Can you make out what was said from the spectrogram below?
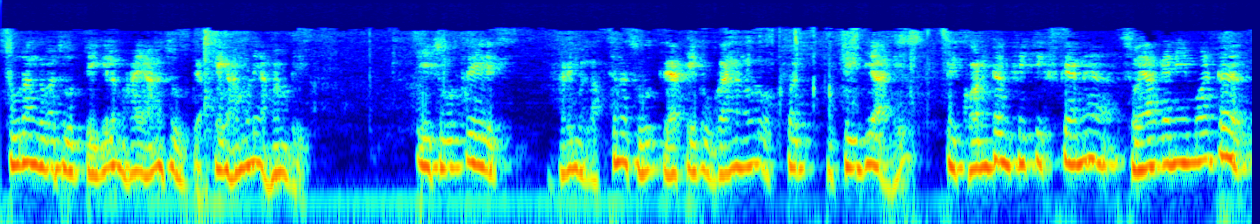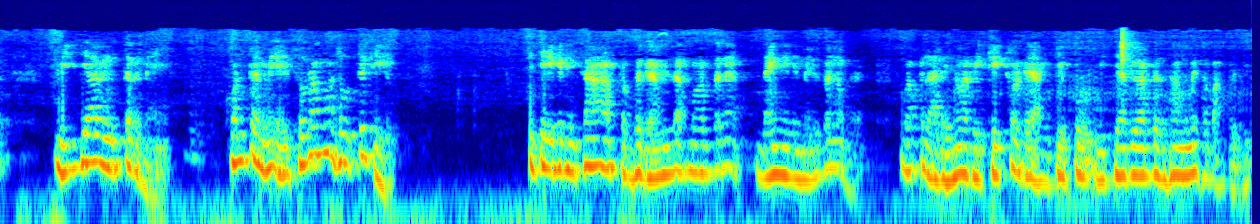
සූරංගම සූත්‍රය කියලා මහායාන සූත්‍රයක්. ඒක හම්බුනේ අහම්බේ. මේ සූත්‍රයේ හරිම ලස්සන සූත්‍රයක්. ඒක උගන්වනකොට ඔක්ස්ෆර්ඩ් විශ්වවිද්‍යාලයේ මේ ක්වොන්ටම් ෆිසික්ස් ගැන සොයා ගැනීම වලට විද්‍යාවේ උත්තර නැහැ. ක්වොන්ටම් මේ සූරංගම සූත්‍රය තියෙනවා. ඉතින් ඒක නිසා ප්‍රොෆෙසර් ගාමිණී ධර්මවර්ධන දැන් ඉන්නේ මෙල්බන් වල. ඔබලා එනවා රිට්‍රීට් වලට යන්නේ විද්‍යා විවර්ධන සංගමේ සභාපති.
